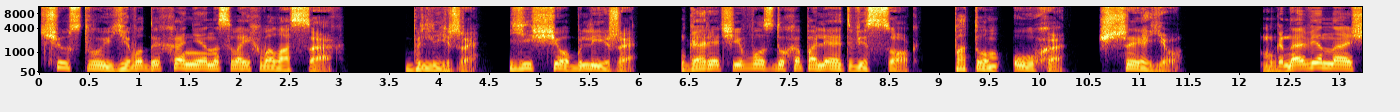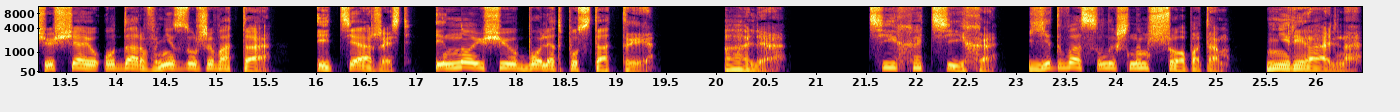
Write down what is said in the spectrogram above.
чувствую его дыхание на своих волосах. Ближе, еще ближе. Горячий воздух опаляет висок, потом ухо, шею. Мгновенно ощущаю удар внизу живота и тяжесть, и ноющую боль от пустоты. Аля. Тихо-тихо, едва слышным шепотом. Нереально.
